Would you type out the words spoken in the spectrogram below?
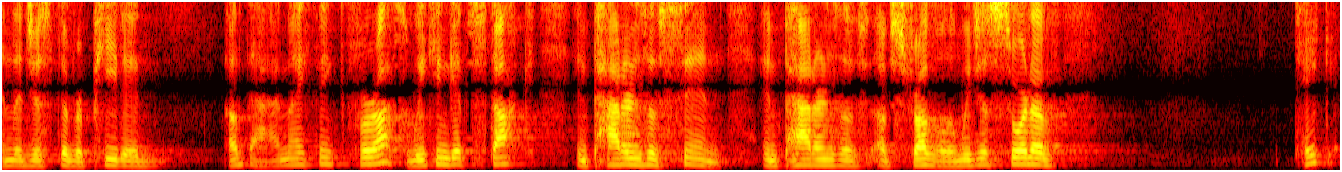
in the just the repeated of that. And I think for us, we can get stuck in patterns of sin, in patterns of, of struggle, and we just sort of take it,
